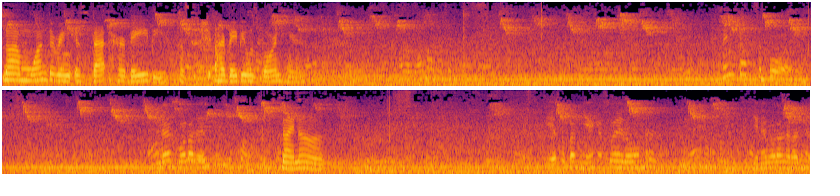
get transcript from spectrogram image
No, I'm wondering, is that her baby? Because her baby was born here. I think that's a boy. Mira el bola de él. No, I know. Y eso también, eso es dos hombres. Que tiene bola grande.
